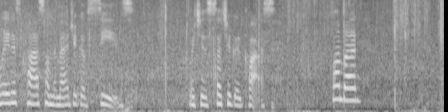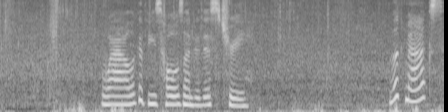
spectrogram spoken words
latest class on the magic of seeds, which is such a good class. Come on, bud. Wow, look at these holes under this tree. Look, Max.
